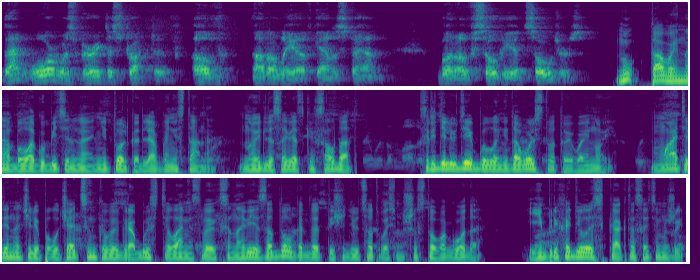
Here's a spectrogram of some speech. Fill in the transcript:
that war was very destructive of not only Afghanistan, but of Soviet soldiers. Ну, та война была губительна не только для Афганистана, но и для советских солдат. Среди людей было недовольство той войной. Матери начали получать цинковые гробы с телами своих сыновей задолго до 1986 года, и им приходилось как-то с этим жить.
